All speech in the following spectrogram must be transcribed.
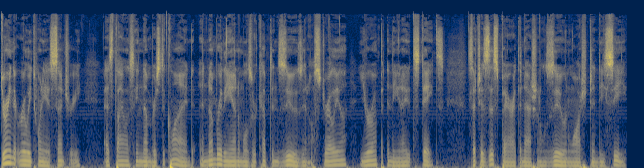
During the early 20th century, as thylacine numbers declined, a number of the animals were kept in zoos in Australia, Europe, and the United States, such as this pair at the National Zoo in Washington, D.C.,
